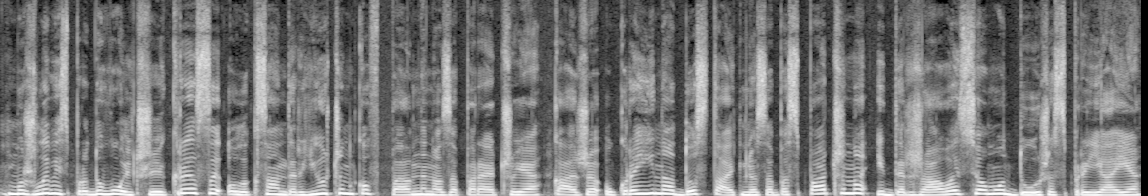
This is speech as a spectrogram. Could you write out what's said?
Однак можливість продовольчої кризи Олександр Ющенко впевнено заперечує. Каже, Україна достатньо забезпечена і держава цьому дуже сприяє.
